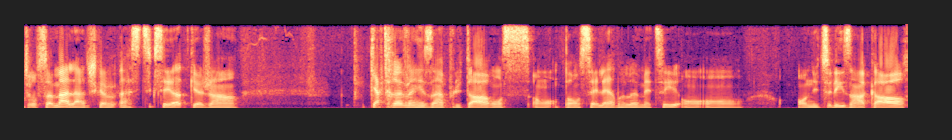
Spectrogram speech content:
trouve ça malade. Je suis comme, ah, c'est que c'est hot que genre 80 ans plus tard, on, s- on pas on célèbre là, mais tu sais, on, on, on utilise encore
